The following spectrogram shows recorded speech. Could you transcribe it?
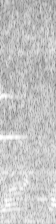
work.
